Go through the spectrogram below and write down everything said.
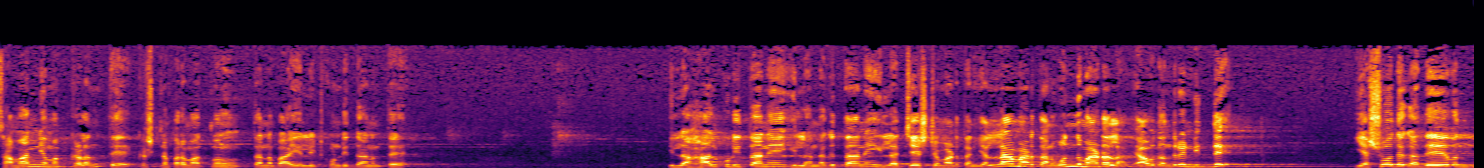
ಸಾಮಾನ್ಯ ಮಕ್ಕಳಂತೆ ಕೃಷ್ಣ ಪರಮಾತ್ಮನು ತನ್ನ ಬಾಯಲ್ಲಿ ಇಟ್ಕೊಂಡಿದ್ದಾನಂತೆ. ಇಲ್ಲ ಹಾಲು ಕುಡಿತಾನೆ, ಇಲ್ಲ ನಗುತ್ತಾನೆ, ಇಲ್ಲ ಚೇಷ್ಟೆ ಮಾಡ್ತಾನೆ, ಎಲ್ಲ ಮಾಡ್ತಾನೆ, ಒಂದು ಮಾಡಲ್ಲ. ಯಾವುದಂದ್ರೆ ನಿದ್ದೆ. ಯಶೋದೆಗೆ ಅದೇ ಒಂದು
